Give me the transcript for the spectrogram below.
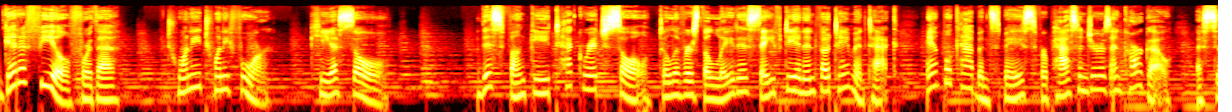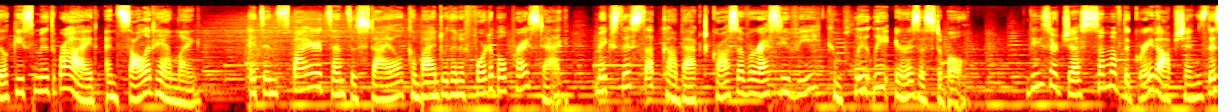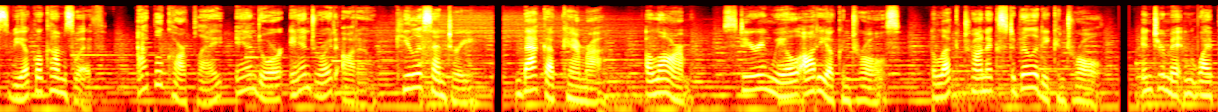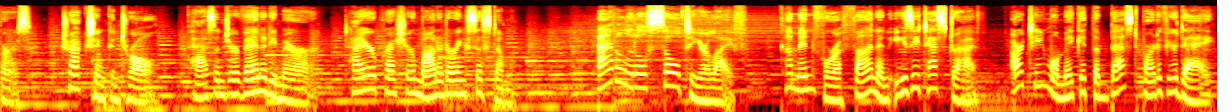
Get a feel for the 2024 Kia Soul. This funky, tech-rich Soul delivers the latest safety and infotainment tech, ample cabin space for passengers and cargo, a silky smooth ride, and solid handling. Its inspired sense of style combined with an affordable price tag makes this subcompact crossover SUV completely irresistible. These are just some of the great options this vehicle comes with. Apple CarPlay and or Android Auto, keyless entry, backup camera, alarm, steering wheel audio controls, electronic stability control, intermittent wipers, traction control, passenger vanity mirror, tire pressure monitoring system. Add a little soul to your life. Come in for a fun and easy test drive. Our team will make it the best part of your day.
